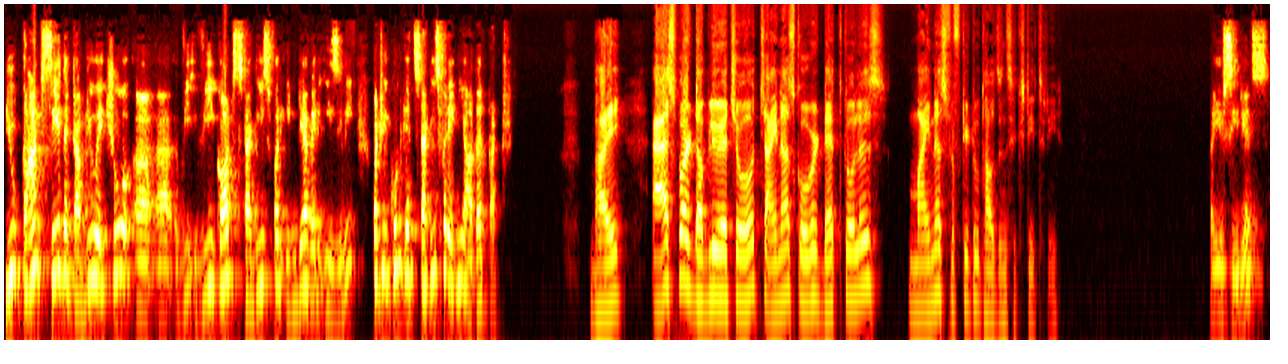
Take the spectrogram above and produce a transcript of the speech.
You can't say the WHO, uh, uh, we, we got studies for India very easily, but we couldn't get studies for any other country. Bhai, as per WHO, China's COVID death toll is minus 52,063. Are you serious?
